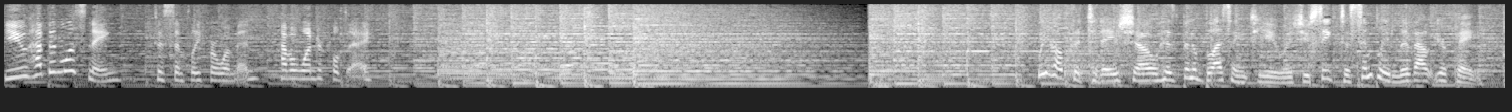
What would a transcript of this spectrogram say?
You have been listening to Simply for Women. Have a wonderful day. We hope that today's show has been a blessing to you as you seek to simply live out your faith.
